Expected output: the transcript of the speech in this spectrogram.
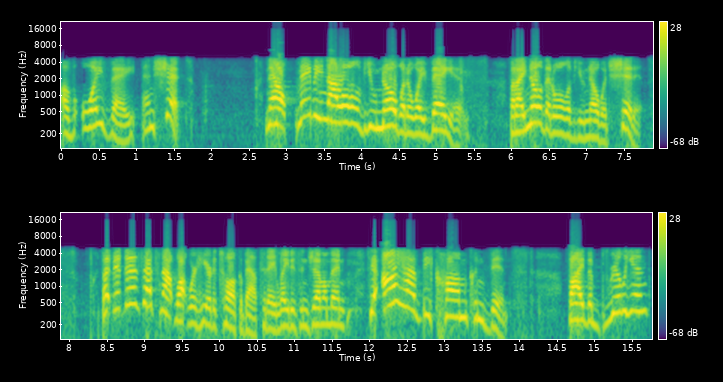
of oy vey and shit. Now, maybe not all of you know what oy vey is, but I know that all of you know what shit is. But this, that's not what we're here to talk about today, ladies and gentlemen. See, I have become convinced by the brilliant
